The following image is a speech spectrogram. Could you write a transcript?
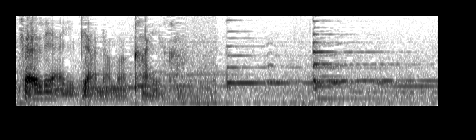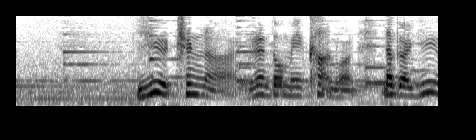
再练一遍，那么看一看。鱼沉了，人都没看着那个鱼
